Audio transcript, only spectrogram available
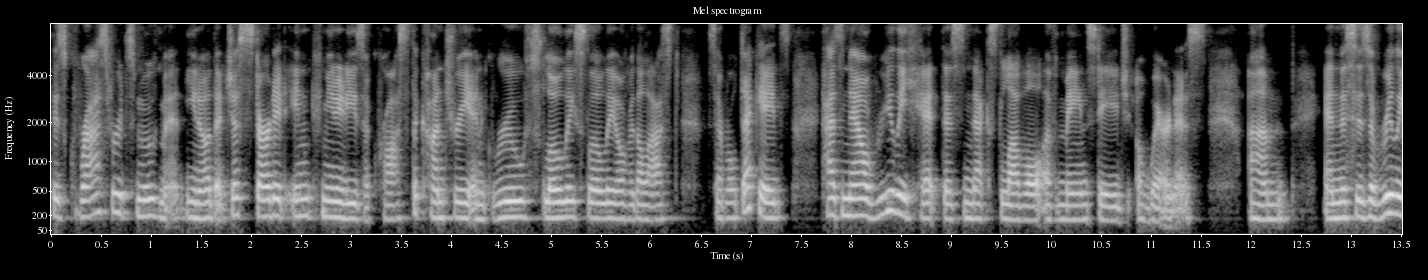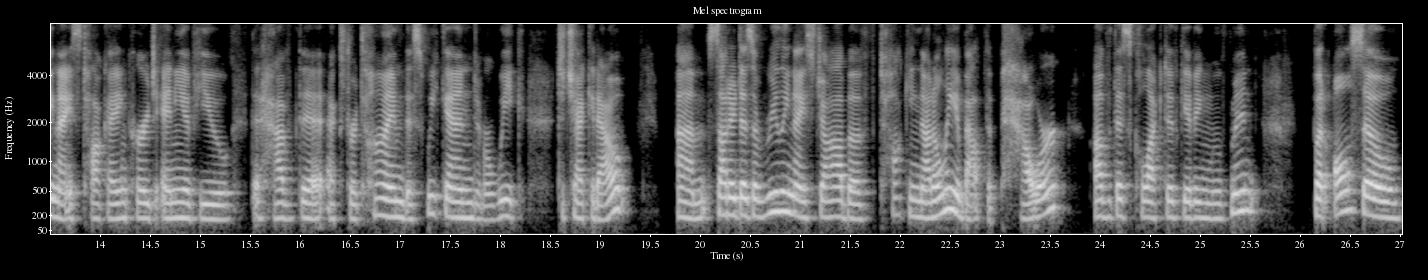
this grassroots movement, you know, that just started in communities across the country and grew slowly, slowly over the last several decades, has now really hit this next level of main stage awareness. Um, and this is a really nice talk. I encourage any of you that have the extra time this weekend or week to check it out um, Sara does a really nice job of talking not only about the power of this collective giving movement, but also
